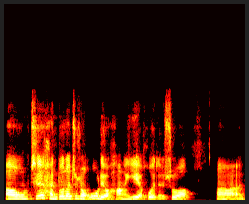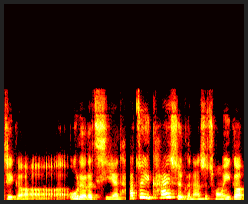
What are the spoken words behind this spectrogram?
哦，其实很多的这种物流行业，或者说呃这个物流的企业，它最开始可能是从一个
